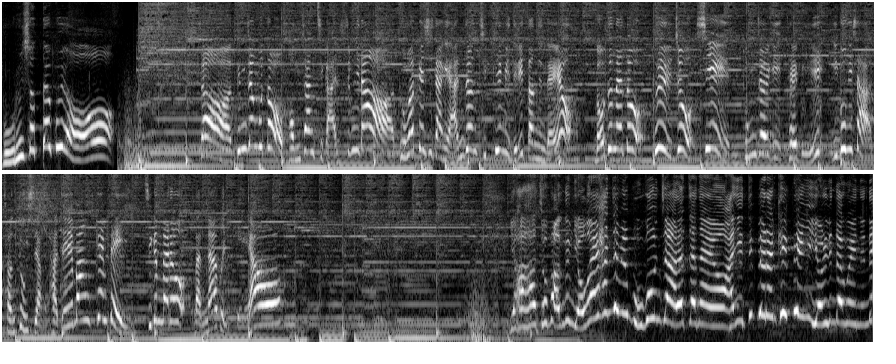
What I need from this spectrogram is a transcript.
모르셨다고요. 자, 등장부터 범상치가 않습니다. 도마큰 시장에 안전 지킴이들이 떴는데요. 너도 나도 불조 신 동절기 대비 2024 전통시장 화재 예방 캠페인 지금 바로 만나볼게요. 야, 저 방금 영화의 한 장면 보고 온 줄 알았잖아요. 아니, 특별한 캠페인이 열린다고 했는데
